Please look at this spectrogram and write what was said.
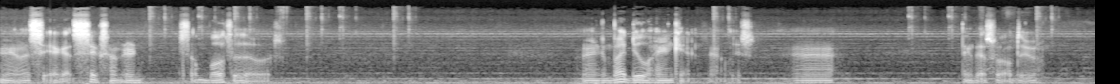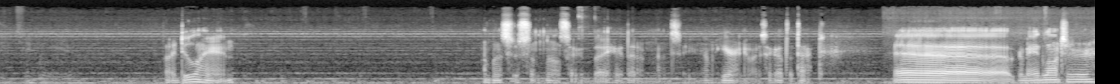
Yeah, let's see, I got 600. Sell both of those. I can buy dual hand cannons now, at least. Uh, I think that's what I'll do. Buy dual hand. Unless there's something else I can buy here that I'm not seeing. I'm here anyways, I got the time. Uh, grenade launcher.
